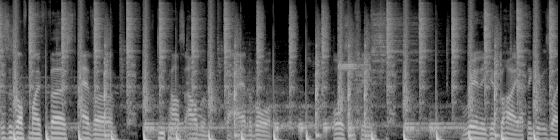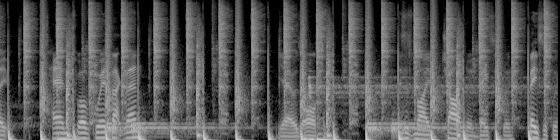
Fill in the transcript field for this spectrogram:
This is off my first Really good buy. I think it was like 10, 12 quid back then. Yeah, it was awesome. This is my childhood, basically. Basically.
